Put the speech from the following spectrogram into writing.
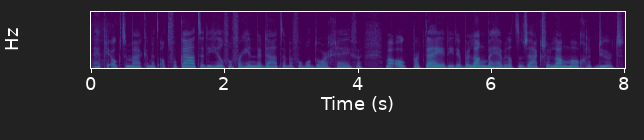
heb je ook te maken met advocaten die heel veel verhinderdata bijvoorbeeld doorgeven. Maar ook partijen die er belang bij hebben dat een zaak zo lang mogelijk duurt.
